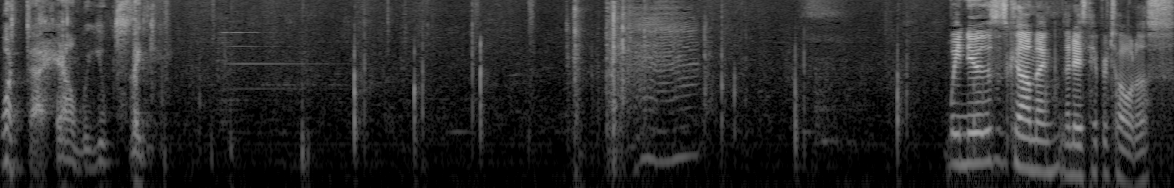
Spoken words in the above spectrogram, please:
What the hell were you thinking? We knew this was coming. The newspaper told us.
